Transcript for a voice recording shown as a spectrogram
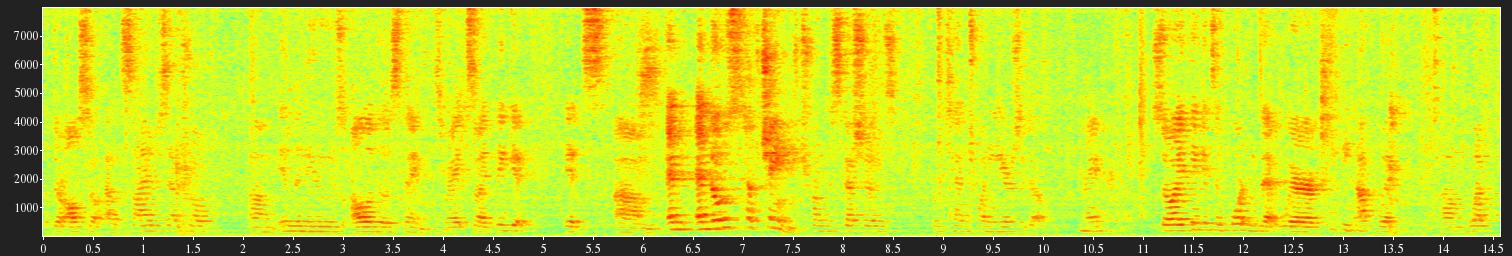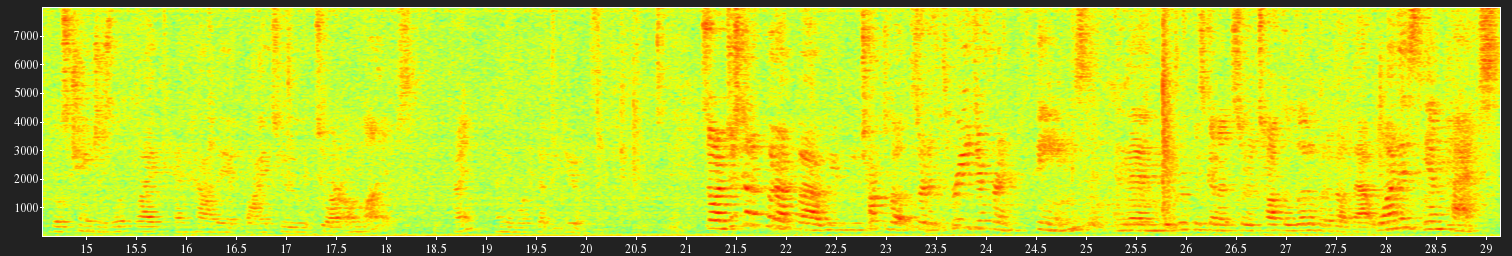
but they're also outside of Central, um, in the news, all of those things, right? So I think it, it's, um, and, and those have changed from discussions from 10, 20 years ago, right? So I think it's important that we're keeping up with um, what those changes look like and how they apply to, to our own lives, right? And the work that we do. So I'm just gonna put up, uh, we, we talked about sort of three different themes, and then the group is gonna sort of talk a little bit about that. One is impacts,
